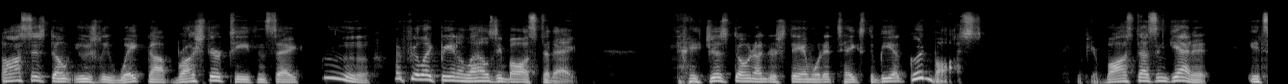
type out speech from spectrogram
Bosses don't usually wake up, brush their teeth, and say, I feel like being a lousy boss today. They just don't understand what it takes to be a good boss. If your boss doesn't get it, it's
